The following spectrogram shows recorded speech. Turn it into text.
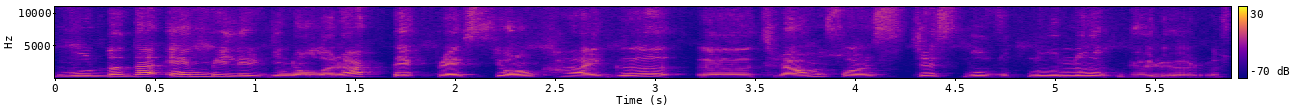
Burada da en belirgin olarak depresyon, kaygı, travma sonrası stres bozukluğunu görüyoruz.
